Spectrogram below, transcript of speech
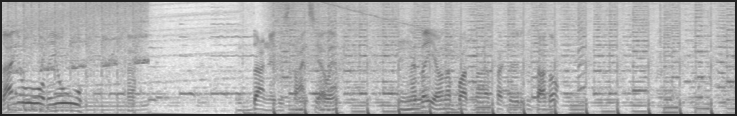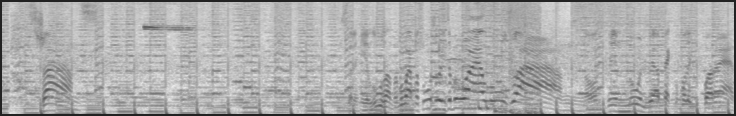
Даню, даю. Дальня дистанція, але не дає вона бажаного ефекту результату. Шанс. Сергій Лузан пробуває потужно і забиває Лузан. 1-0. Віатек виходить вперед.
